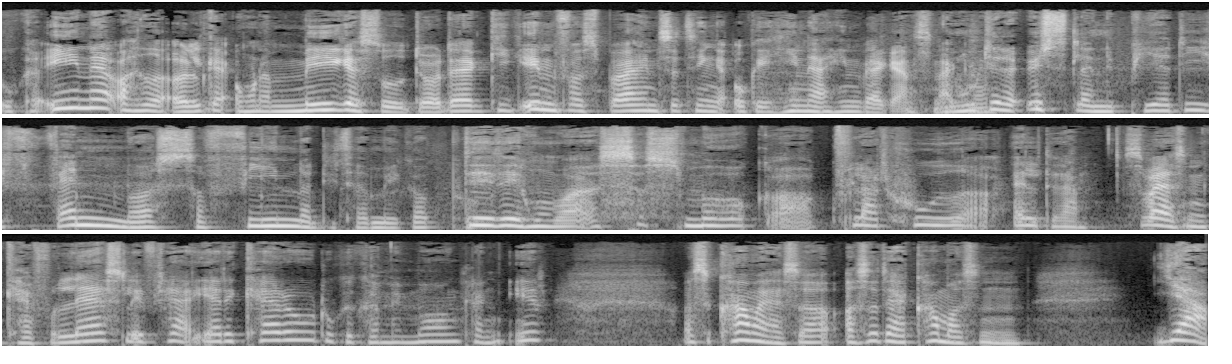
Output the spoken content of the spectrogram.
Ukraine og hedder Olga, og hun er mega sød. Det var da jeg gik ind for at spørge hende, så tænkte jeg, okay, hende her, hende vil jeg gerne snakke Nogle med. af de der østlande piger, de er fandme også så fine, når de tager makeup på. Det er det, hun var så smuk og flot hud og alt det der. Så var jeg sådan, kan jeg få last lift her? Ja, det kan du. Du kan komme i morgen kl. 1. Og så kommer jeg så, og så der kommer sådan, ja,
